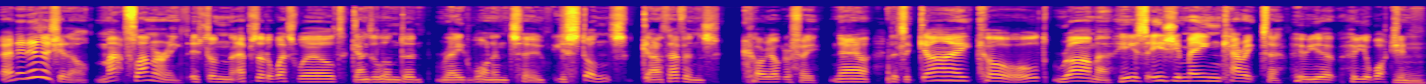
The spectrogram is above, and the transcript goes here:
And it is a shithole. Matt Flannery has done an episode of Westworld, Gangs of London, Raid 1 and 2. Your stunts, Gareth Evans. Choreography. Now, there's a guy called Rama. He's he's your main character who you who you're watching. Mm.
